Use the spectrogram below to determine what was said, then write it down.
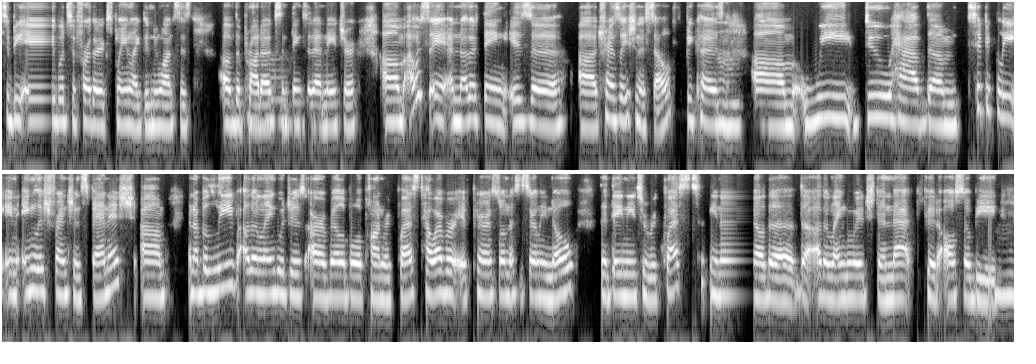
to be able to further explain like the nuances of the products mm-hmm. and things of that nature. Um, I would say another thing is the uh, translation itself, because mm-hmm. um, we do have them typically in English, French, and Spanish. Um, and I believe other languages are available upon request. However, if parents don't necessarily know that they need to request, you know, the the other language, then that could also be, mm-hmm.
